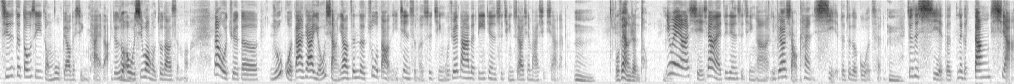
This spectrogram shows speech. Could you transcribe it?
其实这都是一种目标的形态啦，就是说哦，我希望我做到什么。但我觉得，如果大家有想要真的做到一件什么事情，我觉得大家的第一件事情是要先把它写下来。嗯，我非常认同。因为啊，写下来这件事情啊，你不要小看写的这个过程，嗯，就是写的那个当下，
